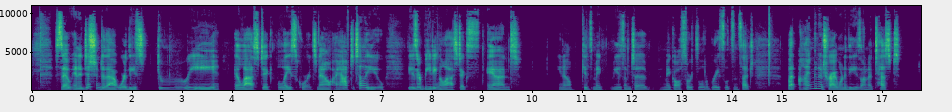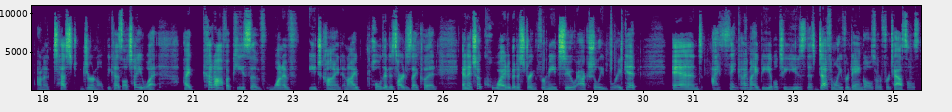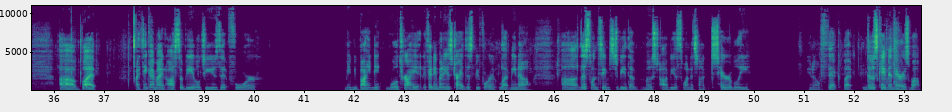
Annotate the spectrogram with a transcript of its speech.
So in addition to that were these three elastic lace cords. Now, I have to tell you, these are beading elastics and, you know, kids make use them to make all sorts of little bracelets and such. But I'm going to try one of these on a test on a test journal because I'll tell you what, I cut off a piece of one of each kind and I pulled it as hard as I could. And it took quite a bit of strength for me to actually break it. And I think I might be able to use this definitely for dangles or for tassels. Uh, but I think I might also be able to use it for maybe binding. We'll try it. If anybody has tried this before, let me know. Uh, this one seems to be the most obvious one. It's not terribly, you know, thick, but those came in there as well.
